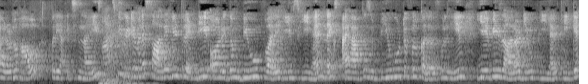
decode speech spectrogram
आई डोंट नो हाउ पर या इट्स नाइस आज के वीडियो में ना सारे ही ट्रेंडी और एकदम ड्यूप वाले हील्स ही है. Next I have this beautiful colourful heel ये भी ज़ारा ड्यूब ही है, ठीक है?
